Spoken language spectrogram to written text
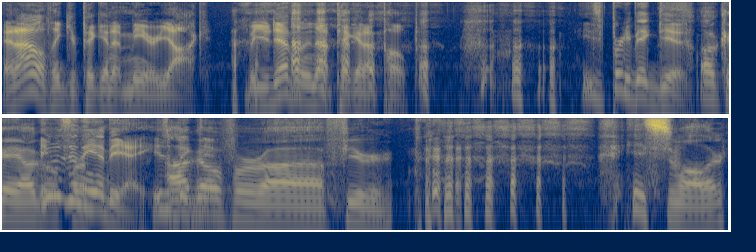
And I don't think you're picking up me or Yak, but you're definitely not picking up Pope. He's a pretty big dude. Okay, I'll go. He was for, in the NBA. He's a I'll go dude. for uh, Fugger. He's smaller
